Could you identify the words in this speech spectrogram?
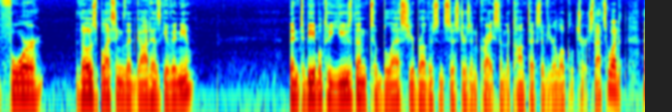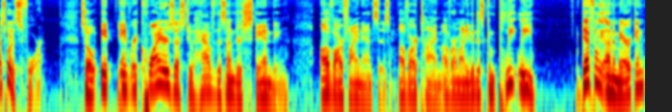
for those blessings that God has given you than to be able to use them to bless your brothers and sisters in Christ in the context of your local church. That's what that's what it's for. So it it requires us to have this understanding of our finances, of our time, of our money that is completely definitely un-American.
